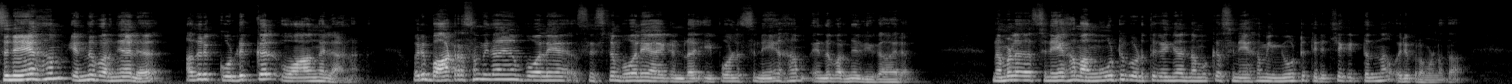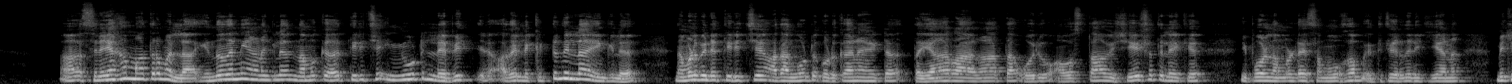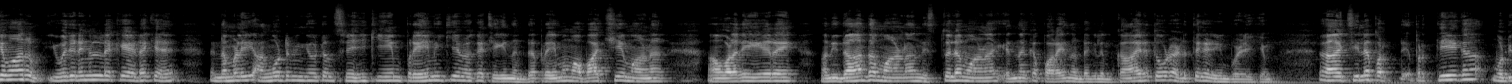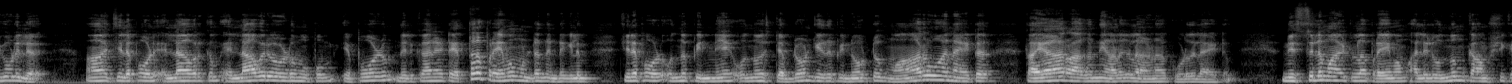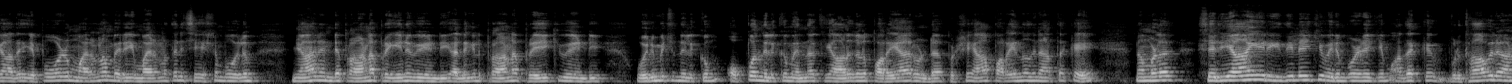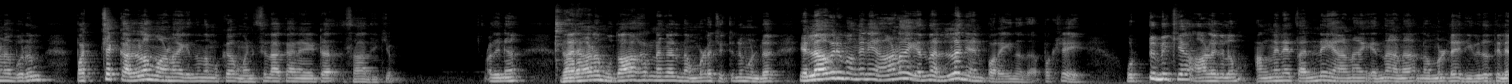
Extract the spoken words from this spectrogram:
സ്നേഹം എന്ന് പറഞ്ഞാൽ അതൊരു കൊടുക്കൽ വാങ്ങലാണ്. ഒരു ബാട്ടർ സംവിധാനം പോലെ സിസ്റ്റം പോലെ ആയിട്ടുണ്ട് ഇപ്പോൾ സ്നേഹം എന്ന് പറഞ്ഞ വികാരം. നമ്മൾ സ്നേഹം അങ്ങോട്ട് കൊടുത്തു കഴിഞ്ഞാൽ നമുക്ക് സ്നേഹം ഇങ്ങോട്ട് തിരിച്ച് കിട്ടുന്ന ഒരു പ്രവണത. സ്നേഹം മാത്രമല്ല ഇന്ന് തന്നെയാണെങ്കിൽ നമുക്ക് തിരിച്ച് ഇങ്ങോട്ട് ലഭി അതിൽ കിട്ടുന്നില്ല എങ്കിൽ നമ്മൾ പിന്നെ തിരിച്ച് അത് അങ്ങോട്ട് കൊടുക്കാനായിട്ട് തയ്യാറാകാത്ത ഒരു അവസ്ഥാവിശേഷത്തിലേക്ക് ഇപ്പോൾ നമ്മളുടെ സമൂഹം എത്തിച്ചേർന്നിരിക്കുകയാണ്. മിക്കവാറും യുവജനങ്ങളിലൊക്കെ ഇടയ്ക്ക് നമ്മൾ ഈ അങ്ങോട്ടും ഇങ്ങോട്ടും സ്നേഹിക്കുകയും പ്രേമിക്കുകയും ഒക്കെ ചെയ്യുന്നുണ്ട്. പ്രേമം അവാച്യമാണ് വളരെയേറെ നിതാന്തമാണ് നിസ്തുലമാണ് എന്നൊക്കെ പറയുന്നുണ്ടെങ്കിലും കാര്യത്തോട് അടുത്ത് കഴിയുമ്പോഴേക്കും ചില പ്രത്യ- പ്രത്യേക മൊഡ്യൂളിൽ ചിലപ്പോൾ എല്ലാവർക്കും എല്ലാവരോടുമൊപ്പം എപ്പോഴും നിൽക്കാനായിട്ട് എത്ര പ്രേമമുണ്ടെന്നുണ്ടെങ്കിലും ചിലപ്പോൾ ഒന്ന് പിന്നെ ഒന്ന് സ്റ്റെപ്പ് ഡൗൺ ചെയ്ത് പിന്നോട്ട് മാറുവാനായിട്ട് തയ്യാറാകുന്ന ആളുകളാണ് കൂടുതലായിട്ടും. നിസ്തുലമായിട്ടുള്ള പ്രേമം അല്ലെങ്കിൽ ഒന്നും കാക്ഷിക്കാതെ എപ്പോഴും മരണം വരെയും മരണത്തിന് ശേഷം പോലും ഞാൻ എന്റെ പ്രാണപ്രിയന് വേണ്ടി അല്ലെങ്കിൽ പ്രാണപ്രിയയ്ക്ക് വേണ്ടി ഒരുമിച്ച് നിൽക്കും ഒപ്പം നിൽക്കും എന്നൊക്കെ ആളുകൾ പറയാറുണ്ട്. പക്ഷേ ആ പറയുന്നതിനകത്തൊക്കെ നമ്മൾ ശരിയായ രീതിയിലേക്ക് വരുമ്പോഴേക്കും അതൊക്കെ വൃഥാവിലാണ് വെറും പച്ചക്കള്ളമാണ് എന്ന് നമുക്ക് മനസ്സിലാക്കാനായിട്ട് സാധിക്കും. അതിന് ധാരാളം ഉദാഹരണങ്ങൾ നമ്മുടെ ചുറ്റിനുമുണ്ട്. എല്ലാവരും അങ്ങനെയാണ് എന്നല്ല ഞാൻ പറയുന്നത്. പക്ഷേ ഒട്ടുമിക്ക ആളുകളും അങ്ങനെ തന്നെയാണ് എന്നാണ് നമ്മളുടെ ജീവിതത്തിൽ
